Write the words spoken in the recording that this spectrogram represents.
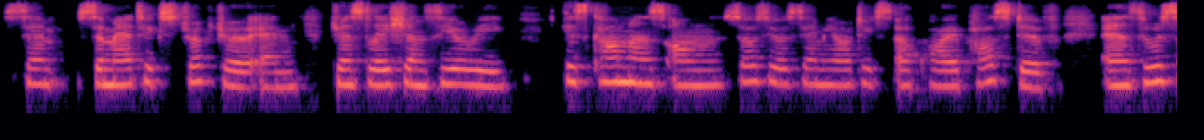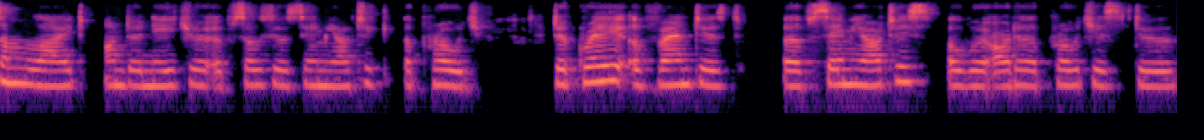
sem semantic structure and translation theory. His comments on sociosemiotics are quite positive and threw some light on the nature of sociosemiotic approach. The great advantage of semiotics over other approaches to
